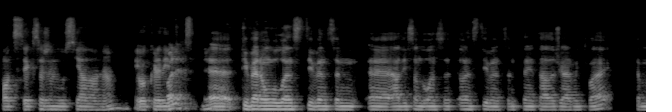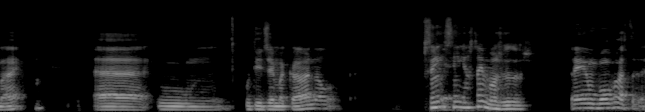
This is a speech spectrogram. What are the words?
Pode ser que seja negociado ou não. Eu acredito Olha, que sim. eh, tiveram o Lance Stevenson, eh, a adição do Lance, Lance Stevenson que tem estado a jogar muito bem também. Eh, o, o TJ McConnell Sim, sim, eles têm bons jogadores. tem um bom roster.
